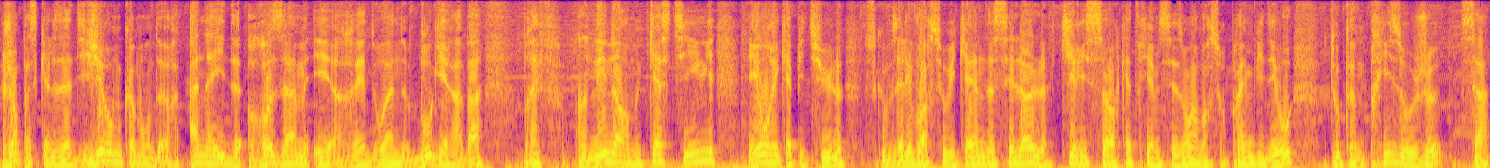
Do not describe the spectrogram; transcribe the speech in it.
Jean-Pascal Zadi, Jérôme Commandeur, Anaïd Rosam et Redouane Bougueraba. Bref, un énorme casting. Et on récapitule ce que vous allez voir ce week-end. C'est LOL qui ressort quatrième saison à voir sur Prime Video, tout comme Prise au jeu. Ça,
